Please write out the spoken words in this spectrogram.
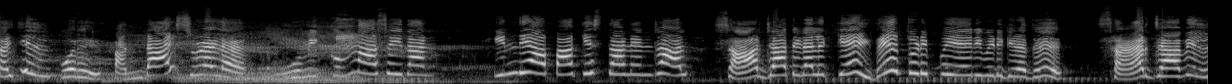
கையில் ஒரு பந்தாய் சுழல பூமிக்கும் ஆசைதான். இந்தியா பாகிஸ்தான் என்றால் சார்ஜா திடலுக்கே இதய துடிப்பு ஏறிவிடுகிறது. சார்ஜாவில்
